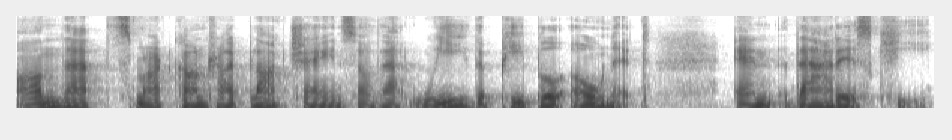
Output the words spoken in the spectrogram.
on that smart contract blockchain so that we, the people, own it. And that is key.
